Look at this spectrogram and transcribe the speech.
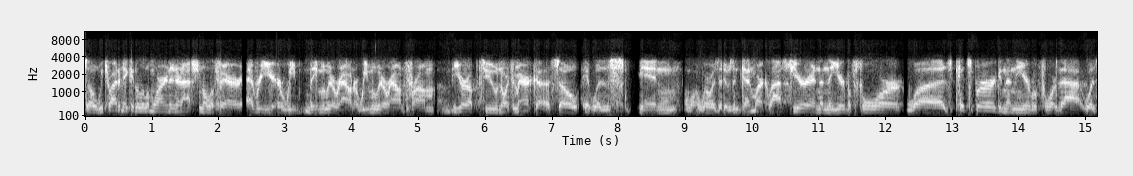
So we try to make it a little more an international affair. Every year we they move it around, or we move it around from Europe to North America. So it was in where was it? It was in Denmark last year, and then the year before was Pittsburgh, and then the year before that was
